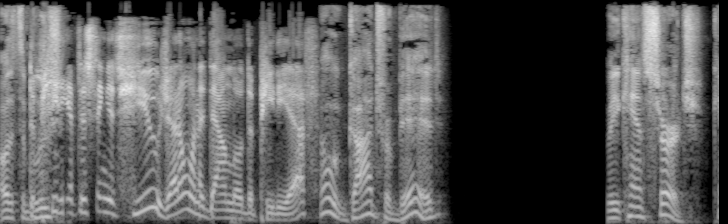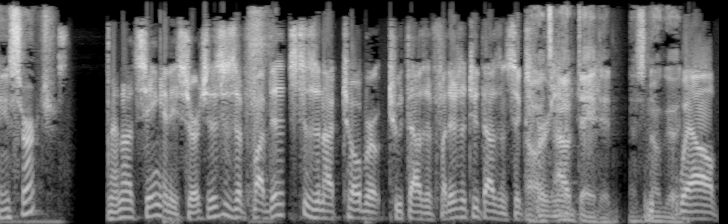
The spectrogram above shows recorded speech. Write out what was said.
Oh, it's the, the blue. sh- PDF. This thing is huge. I don't want to download the PDF. oh, God forbid. But you can't search. Can you search? I'm not seeing any search. This is a this is an October 2005. There's a 2006 Oh, it's version. outdated. It's no good. Well,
